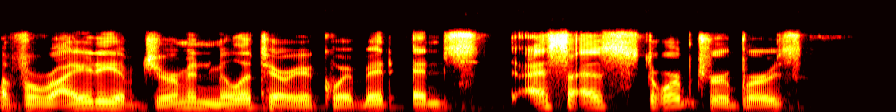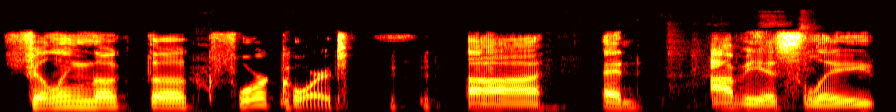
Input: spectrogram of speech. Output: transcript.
a variety of german military equipment and ss stormtroopers filling the the forecourt uh and obviously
